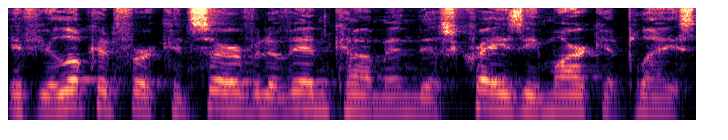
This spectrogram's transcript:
If you're looking for conservative income in this crazy marketplace,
